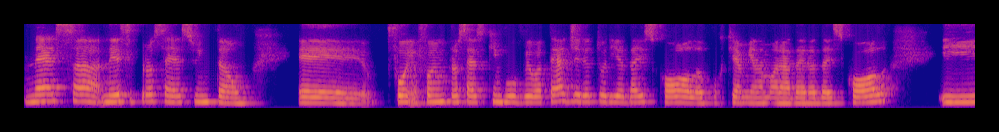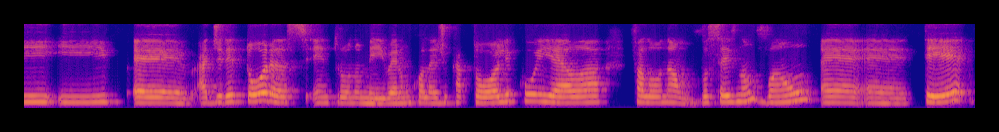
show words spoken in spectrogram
Nessa, nesse processo, então, é, foi, foi um processo que envolveu até a diretoria da escola, porque a minha namorada era da escola, e, e é, a diretora entrou no meio, era um colégio católico, e ela falou: não, vocês não vão é, é, ter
